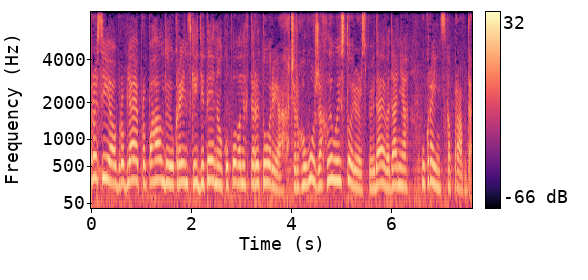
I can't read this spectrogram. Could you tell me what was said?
Росія обробляє пропагандою українських дітей на окупованих територіях. Чергову жахливу історію розповідає видання Українська Правда.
